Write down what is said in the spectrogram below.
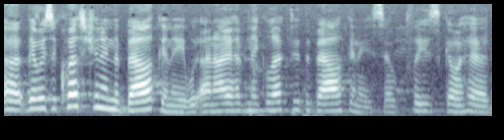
Uh, there was a question in the balcony, and I have neglected the balcony, so please go ahead.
